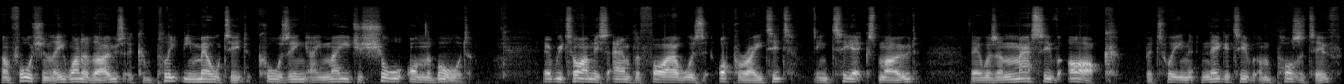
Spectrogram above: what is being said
Unfortunately one of those had completely melted causing a major short on the board. Every time this amplifier was operated in TX mode there was a massive arc between negative and positive.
